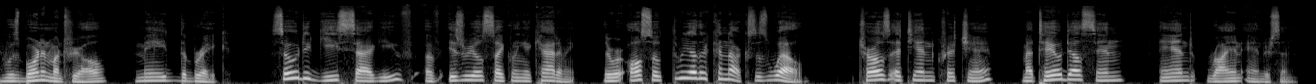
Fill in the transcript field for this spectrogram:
who was born in Montreal, made the break. So did Guy Sagiv of Israel Cycling Academy. There were also three other Canucks as well Charles Etienne Chrétien, Matteo Dal-Cin, and Ryan Anderson.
